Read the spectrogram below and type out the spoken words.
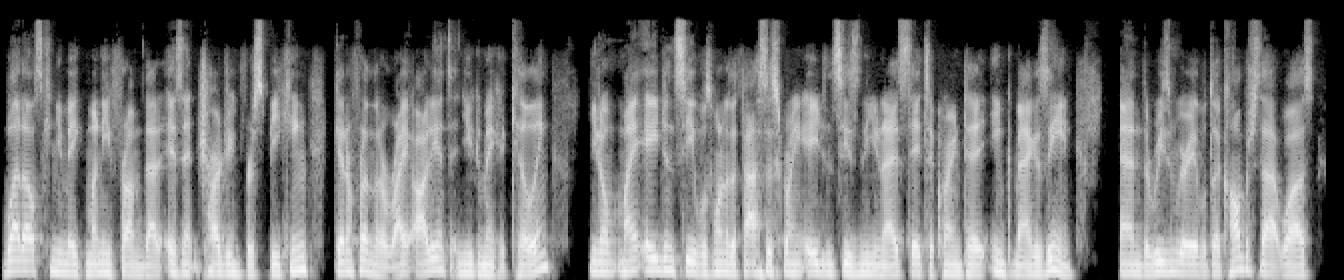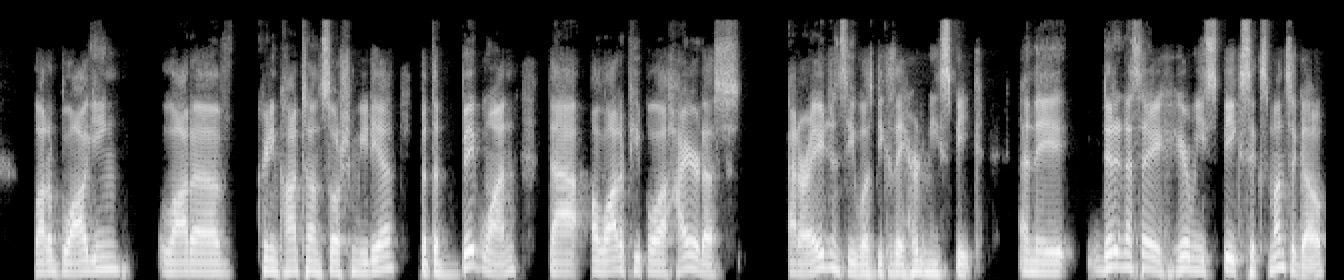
What else can you make money from that isn't charging for speaking? Get in front of the right audience and you can make a killing you know, my agency was one of the fastest growing agencies in the United States, according to Inc. magazine. And the reason we were able to accomplish that was a lot of blogging, a lot of creating content on social media. But the big one that a lot of people hired us at our agency was because they heard me speak and they didn't necessarily hear me speak six months ago.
